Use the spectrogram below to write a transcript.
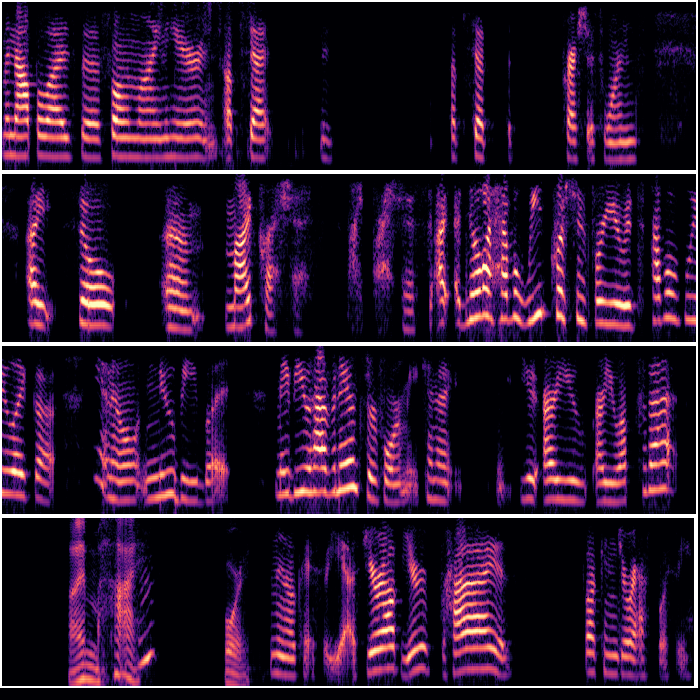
monopolize the phone line here and upset upset the precious ones. I so um, my precious, my precious. I no, I have a weed question for you. It's probably like a you know newbie, but maybe you have an answer for me. Can I? You, are you are you up for that? I'm high Hmm? for it. Okay, so yes, you're up. You're high as fucking giraffe pussy.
